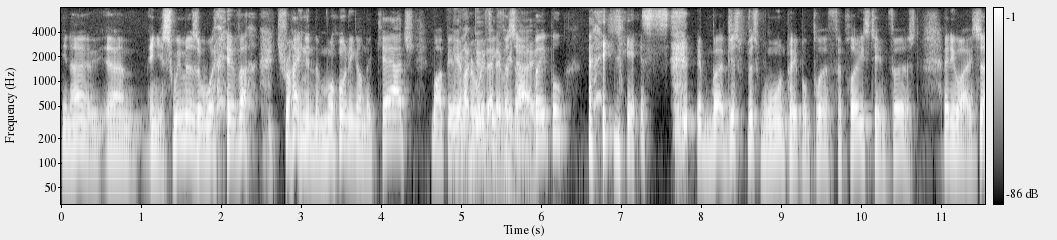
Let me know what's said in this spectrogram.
you know, um, and your swimmers or whatever, train in the morning on the couch, might be a yeah, bit horrific for some people. yes, just just warn people please Tim first. Anyway, so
